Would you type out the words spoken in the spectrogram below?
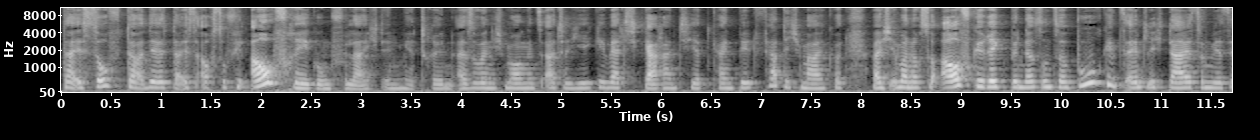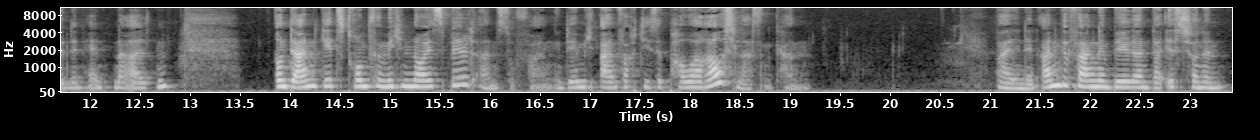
Da ist, so, da, da ist auch so viel Aufregung vielleicht in mir drin. Also wenn ich morgen ins Atelier gehe, werde ich garantiert kein Bild fertig malen können, weil ich immer noch so aufgeregt bin, dass unser Buch jetzt endlich da ist und wir es in den Händen halten. Und dann geht es darum, für mich ein neues Bild anzufangen, indem ich einfach diese Power rauslassen kann. Weil in den angefangenen Bildern, da ist schon, ein,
